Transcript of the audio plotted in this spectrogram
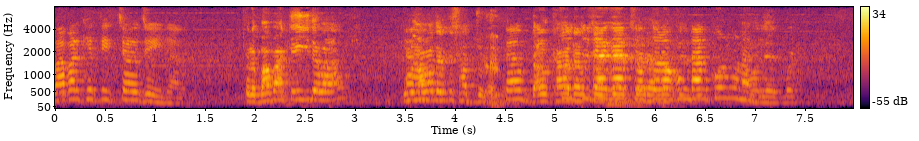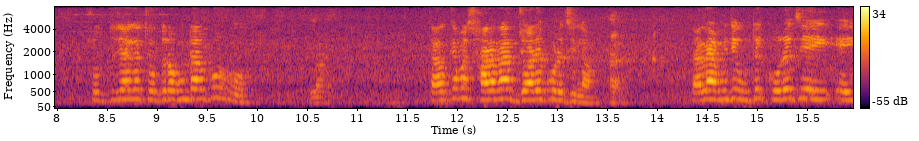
বাবার খেতে ইচ্ছা হচ্ছে এই ডাল। তাহলে বাবাকেই দেবা। তুমি আমাদেরকে সাহায্য করো। ডাল খা ডাল খা, জায়গায় চোদ্দ রকম। ডাল করব নাকি? আমাকে একবার। চোদ্দ জায়গায় চোদ্দ রকম ডাল করব? না। কালকে আমার সারা রাত জ্বরে পড়েছিলাম। হ্যাঁ। তাহলে আমি যে উঠে করেছি এই এই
